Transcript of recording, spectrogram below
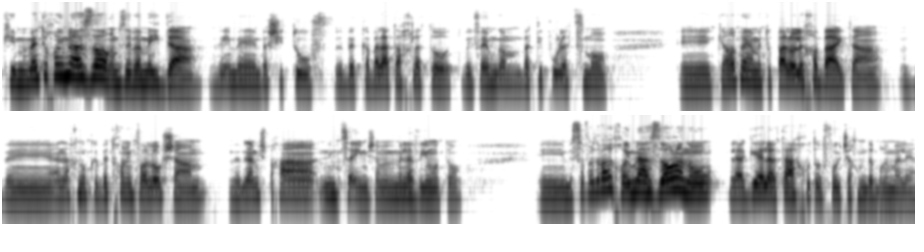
כי הם באמת יכולים לעזור, אם זה במידע, ואם בשיתוף, ובקבלת ההחלטות, ולפעמים גם בטיפול עצמו. אה, כי הרבה פעמים המטופל הולך הביתה ואנחנו כבית חולים כבר לא שם ובני המשפחה נמצאים שם ומלווים אותו אה, בסופו של דבר יכולים לעזור לנו להגיע לאותה איכות רפואית שאנחנו מדברים עליה.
